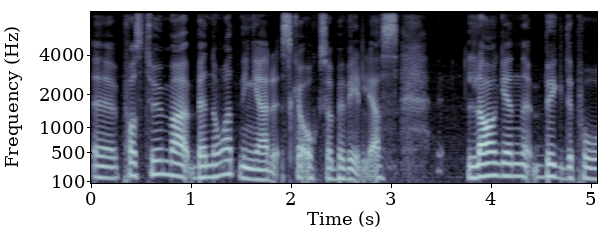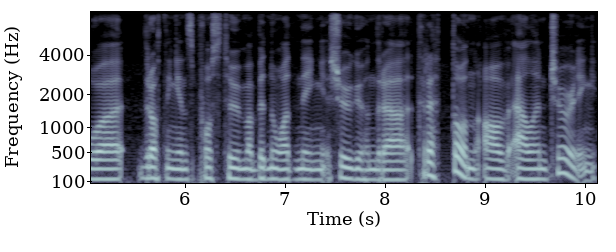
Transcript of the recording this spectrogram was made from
eh, posthuma benådningar ska också beviljas. Lagen byggde på drottningens posthuma benådning 2013 av Alan Turing,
